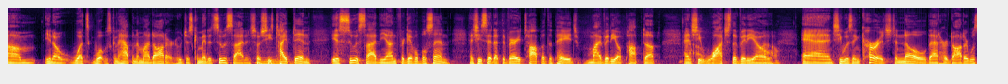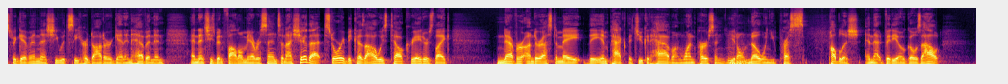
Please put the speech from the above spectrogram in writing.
Um, you know what's what was going to happen to my daughter who just committed suicide, and so she mm. typed in "Is suicide the unforgivable sin?" And she said at the very top of the page, my video popped up, and wow. she watched the video, wow. And she was encouraged to know that her daughter was forgiven, that she would see her daughter again in heaven. And and then she's been following me ever since. And I share that story because I always tell creators like never underestimate the impact that you could have on one person. Mm-hmm. You don't mm-hmm. know when you press publish and that video goes out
